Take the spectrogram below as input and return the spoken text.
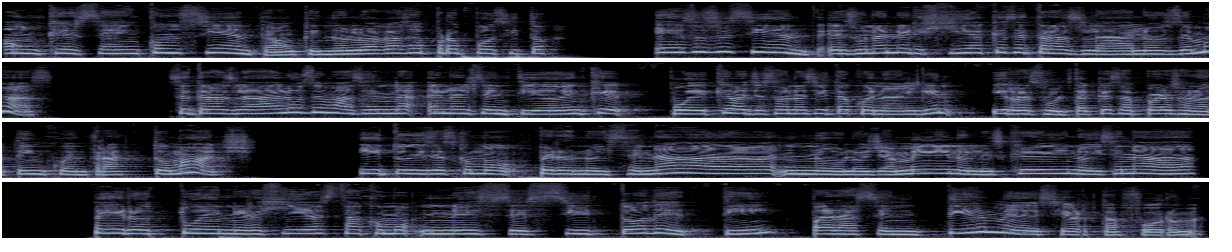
aunque sea inconsciente, aunque no lo hagas a propósito, eso se siente, es una energía que se traslada a los demás se traslada a los demás en, el sentido en que puede que vayas a una cita con alguien y resulta que esa persona te encuentra too much. Y tú dices como, pero no hice nada, no lo llamé, no le escribí, no hice nada. Pero tu energía está como, necesito de ti para sentirme de cierta forma.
